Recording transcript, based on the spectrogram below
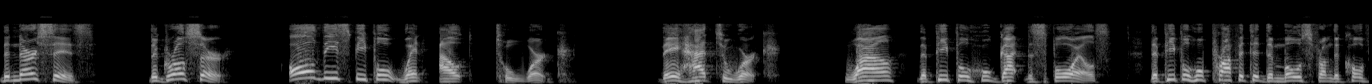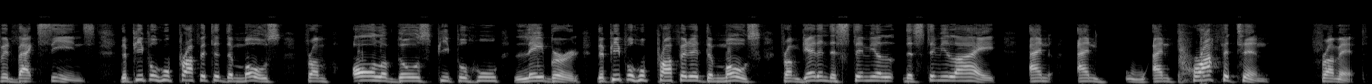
the nurses, the grocer, all these people went out to work. They had to work. While the people who got the spoils, the people who profited the most from the COVID vaccines, the people who profited the most from all of those people who labored, the people who profited the most from getting the stimul the stimuli and and and profiting from it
